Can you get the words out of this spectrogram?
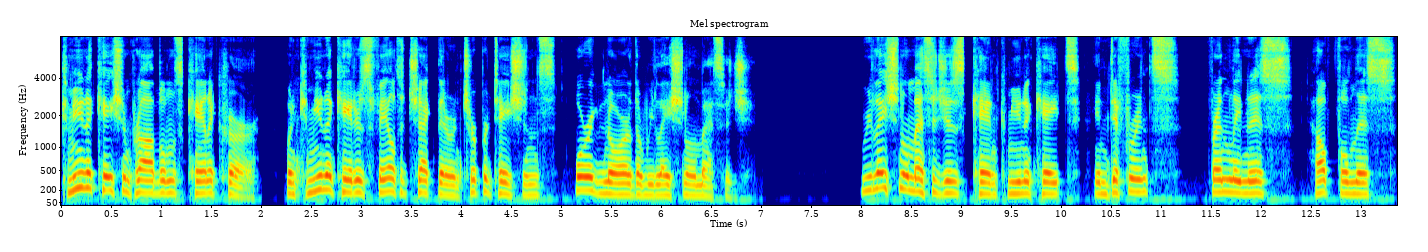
Communication problems can occur when communicators fail to check their interpretations or ignore the relational message. Relational messages can communicate indifference, friendliness, helpfulness,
